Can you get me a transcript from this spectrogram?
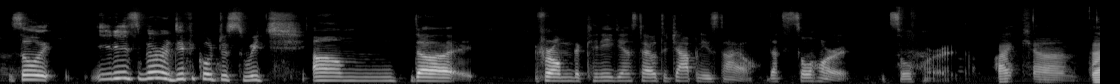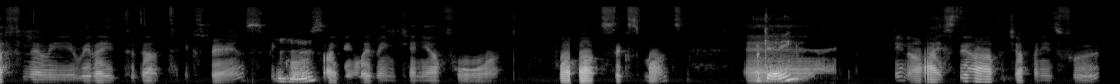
mm. So it is very difficult to switch um the from the Canadian style to Japanese style. That's so hard. It's so hard. I can definitely relate to that experience Mm-hmm. because I've been living in Kenya for for about six months, and Okay. you know I still have Japanese food.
